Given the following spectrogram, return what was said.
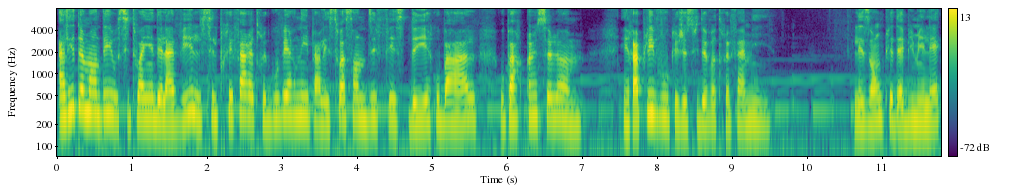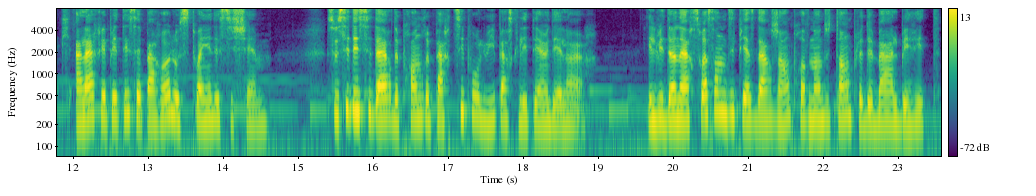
Allez demander aux citoyens de la ville s'ils préfèrent être gouvernés par les soixante-dix fils de Yéroubaal ou par un seul homme, et rappelez-vous que je suis de votre famille. Les oncles d'Abimélec allèrent répéter ces paroles aux citoyens de Sichem. Ceux-ci décidèrent de prendre parti pour lui parce qu'il était un des leurs. Ils lui donnèrent soixante-dix pièces d'argent provenant du temple de Baal-Bérite.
